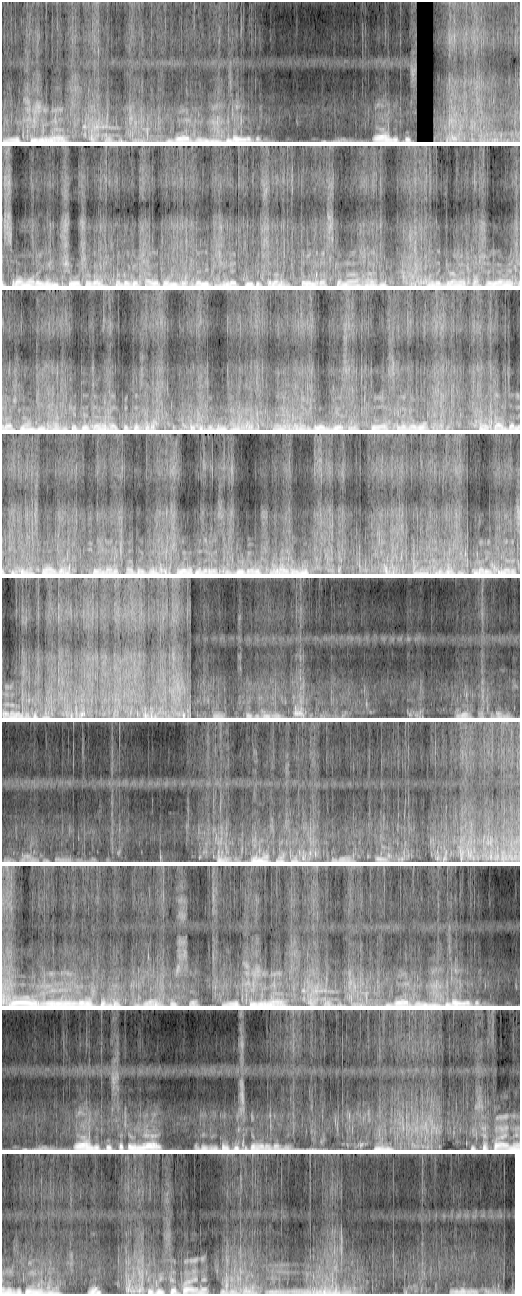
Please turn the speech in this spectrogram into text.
ও চিংড়ি মাছ আসসালামু আলাইকুম শুভ সকাল আপনাদেরকে স্বাগতম ডেলি ফিশিং লাইভ ইউটিউব চ্যানেলে তো বন্ধুরা আজকে আমরা আমাদের গ্রামের পাশের গ্রামে চলে আসলাম ধান খেতে চায়না জাল পেতেছে দেখুন ধান এখানে ব্লক দিয়েছিল তো আজকে দেখাবো তার জালে কী কী মাছ পাওয়া যায় সেখানে আমাদের সাথে থাকবেন আশা করি আপনাদের কাছে ভিডিওটি অবশ্যই ভালো লাগবে বাড়ির কিনারে চায়না জাল পেতেছে। এই মাছ মাছ মাছ। ও। পুষছে ও চিংড়ি মাছ ভরপুর আমাকে কুচছে কেউ নেই এটা কোন কুচি ক্যামেরা আছে? হুম তো কুইসে পায় না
